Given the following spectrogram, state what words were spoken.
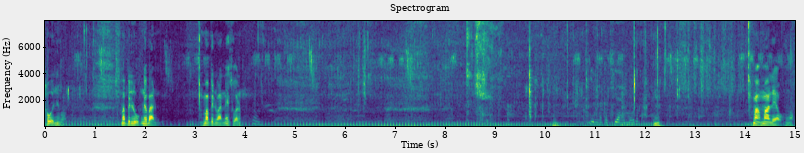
โทษนี่บอกมาเป็นลูกในบ้านมาเป็นวันในสวน อิ่มแล้วก็เคลียร์ให้หมูได้ปะ มามาแล้วเนาะ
